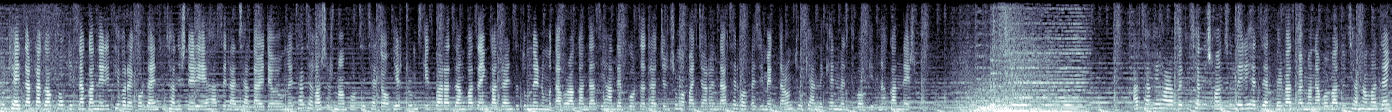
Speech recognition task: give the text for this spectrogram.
Թուրքիայից արտագաղթող գիտնականների թիվը ռեկորդային ցուցանիշների է հասել անցյալ տարի տեղի ունեցած հեղաշրջման փորձից հետո։ Երկրում սկիզբ առած զանգվածային կադրային զտումներն ու մտավորական դասի հանդեպ գործադրած ճնշումը պատճառ են դարձել, որպեսզի մեկ տարում Թուրքիան լքեն մեծ թվով գիտնականներ։ Արցախի հանրապետության իշխանությունների հետ ձեռք բերված պայմանավորվածության համաձայն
